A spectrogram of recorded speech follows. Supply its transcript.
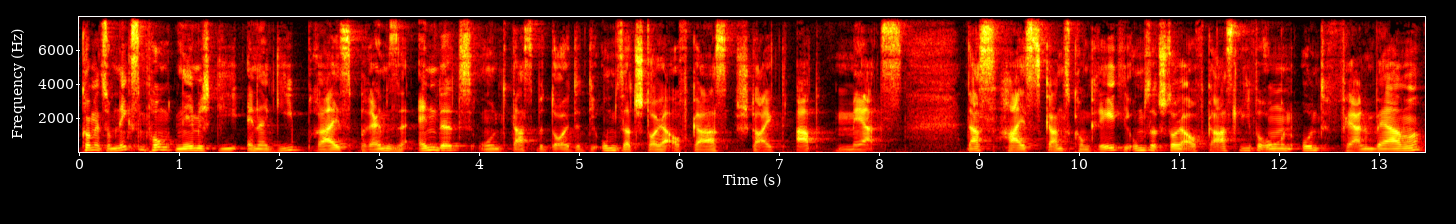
Kommen wir zum nächsten Punkt, nämlich die Energiepreisbremse endet und das bedeutet, die Umsatzsteuer auf Gas steigt ab März. Das heißt ganz konkret, die Umsatzsteuer auf Gaslieferungen und Fernwärme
